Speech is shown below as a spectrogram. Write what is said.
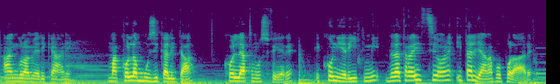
anglo-americani, ma con la musicalità, con le atmosfere e con i ritmi della tradizione italiana popolare.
